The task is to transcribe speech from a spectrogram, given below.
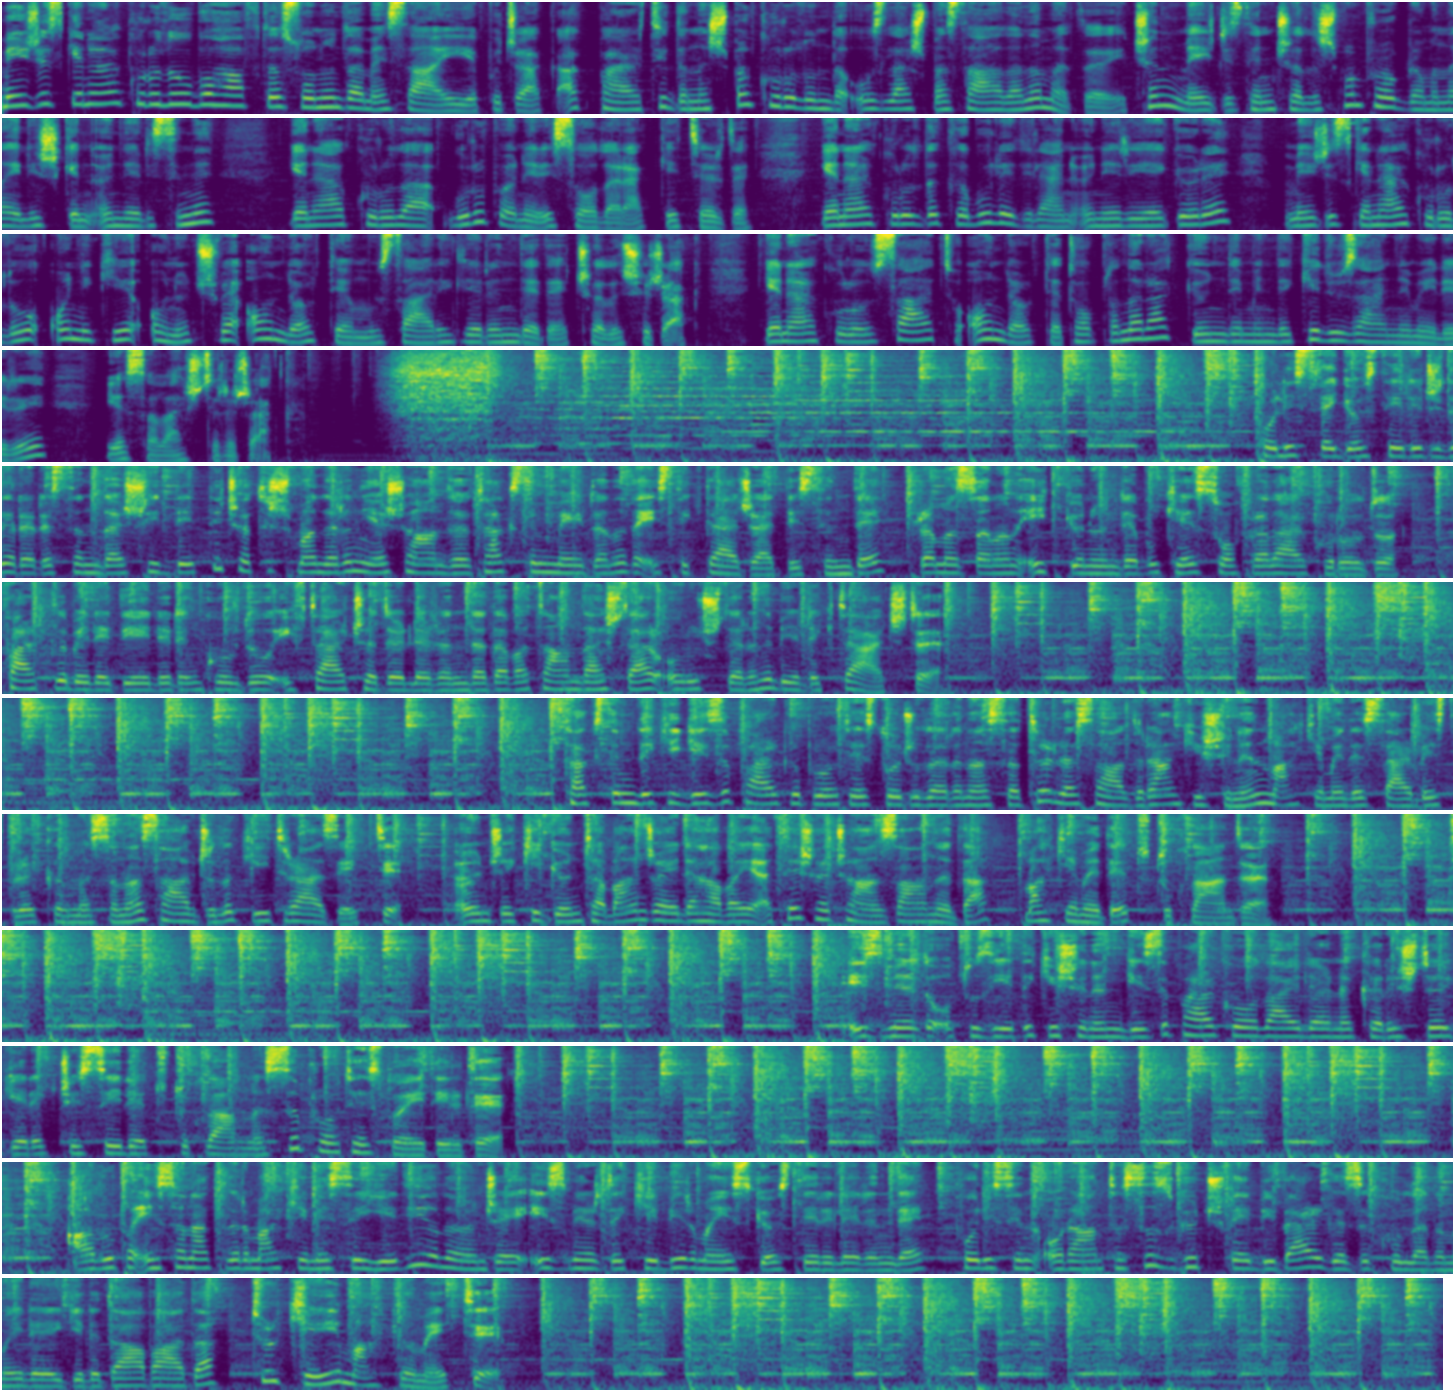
Meclis Genel Kurulu bu hafta sonu da mesai yapacak. AK Parti Danışma Kurulu'nda uzlaşma sağlanamadığı için meclisin çalışma programına ilişkin önerisini Genel Kurula grup önerisi olarak getirdi. Genel Kurulda kabul edilen öneriye göre Meclis Genel Kurulu 12, 13 ve 14 Temmuz tarihlerinde de çalışacak. Genel Kurul saat 14'te toplanarak gündemindeki düzenlemeleri yasalaştıracak. Polis ve göstericiler arasında şiddetli çatışmaların yaşandığı Taksim Meydanı ve İstiklal Caddesi'nde Ramazan'ın ilk gününde bu kez sofralar kuruldu. Farklı belediyelerin kurduğu iftar çadırlarında da vatandaşlar oruçlarını birlikte açtı. Taksim'deki Gezi Parkı protestocularına satırla saldıran kişinin mahkemede serbest bırakılmasına savcılık itiraz etti. Önceki gün tabancayla havaya ateş açan zanlı da mahkemede tutuklandı. İzmir'de 37 kişinin Gezi Parkı olaylarına karıştığı gerekçesiyle tutuklanması protesto edildi. Avrupa İnsan Hakları Mahkemesi 7 yıl önce İzmir'deki 1 Mayıs gösterilerinde polisin orantısız güç ve biber gazı kullanımı ile ilgili davada Türkiye'yi mahkum etti.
